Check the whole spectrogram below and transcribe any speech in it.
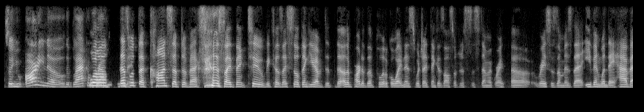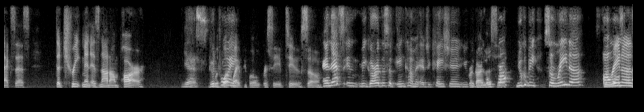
So you already know the black and Well, brown. that's what the concept of access, I think, too, because I still think you have the, the other part of the political whiteness, which I think is also just systemic uh, racism, is that even when they have access, the treatment is not on par Yes, good point. white people receive, too. So, And that's in regardless of income and education. You could Regardless, be Oprah, yeah. you could be Serena. Serena's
